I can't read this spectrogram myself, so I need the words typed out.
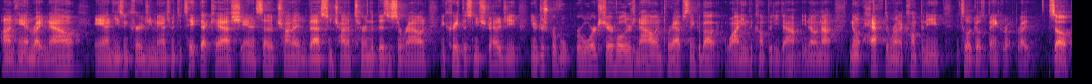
on hand right now and he's encouraging management to take that cash and instead of trying to invest and trying to turn the business around and create this new strategy you know just re- reward shareholders now and perhaps think about winding the company down you know not you don't have to run a company until it goes bankrupt right so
